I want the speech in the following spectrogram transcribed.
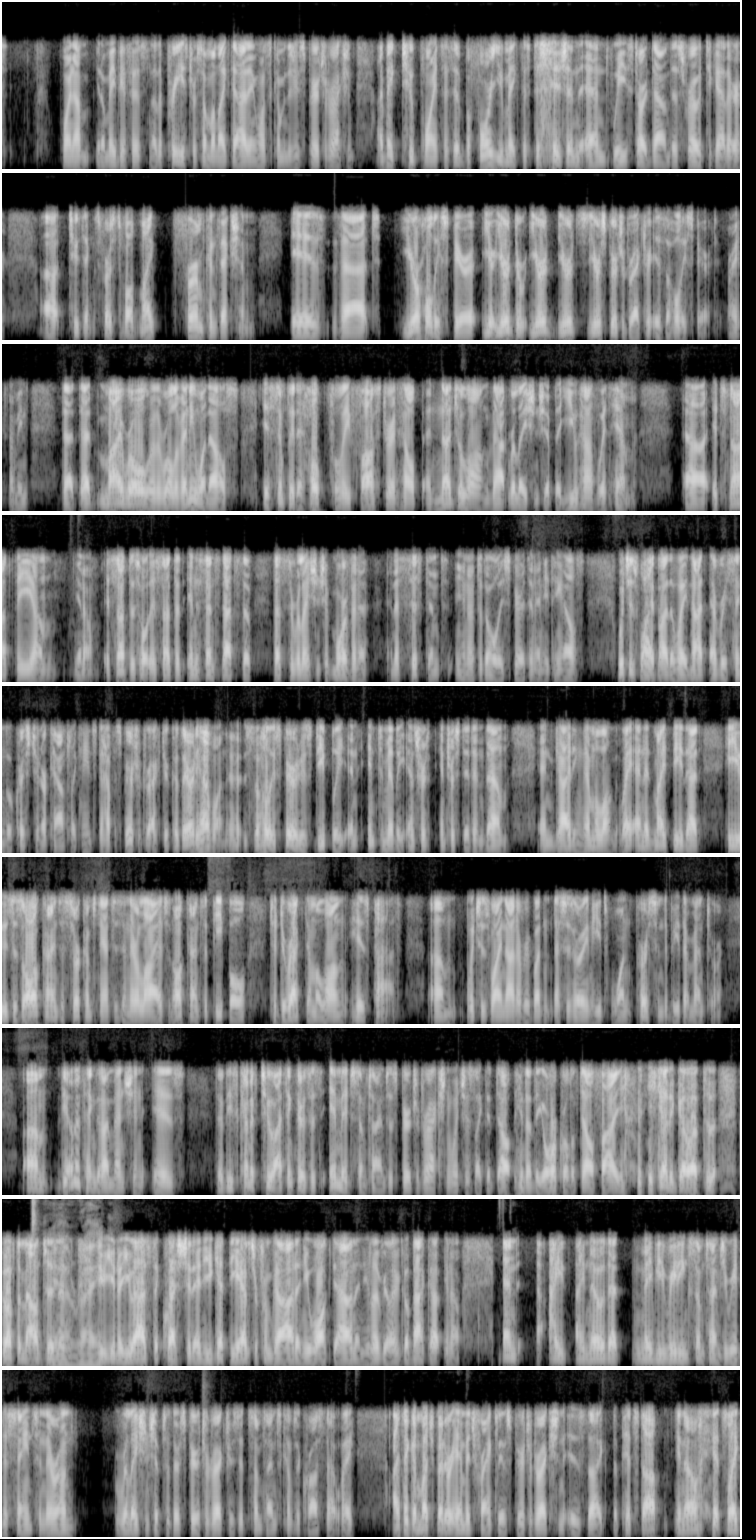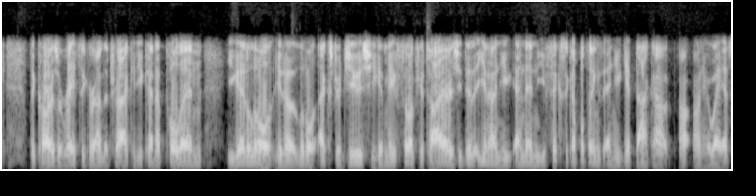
point, I'm, you know, maybe if it's another priest or someone like that and wants to come in to do spiritual direction, I make two points. I said, before you make this decision and we start down this road together, uh, two things. First of all, my firm conviction is that your Holy Spirit, your your your your your spiritual director is the Holy Spirit, right? I mean, that that my role or the role of anyone else is simply to hopefully foster and help and nudge along that relationship that you have with Him. Uh, it's not the um, you know, it's not this whole. It's not that. In a sense, that's the that's the relationship. More of an an assistant, you know, to the Holy Spirit than anything else. Which is why, by the way, not every single Christian or Catholic needs to have a spiritual director because they already have one. It's the Holy Spirit who's deeply and intimately inter- interested in them and guiding them along the way. And it might be that He uses all kinds of circumstances in their lives and all kinds of people to direct them along His path. Um, which is why not everybody necessarily needs one person to be their mentor. Um, the other thing that I mention is there are these kind of two. I think there's this image sometimes of spiritual direction, which is like the Del, you know, the Oracle of Delphi. you got to go up to the go up the mountain, yeah, and right. you, you know, you ask the question, and you get the answer from God, and you walk down, and you live your life, go back up, you know. And I I know that maybe reading sometimes you read the saints and their own relationships with their spiritual directors. It sometimes comes across that way. I think a much better image, frankly, of spiritual direction is like the pit stop. You know, it's like the cars are racing around the track, and you kind of pull in, you get a little, you know, a little extra juice. You get maybe fill up your tires, you do that, you know, and you and then you fix a couple things, and you get back out uh, on your way as,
